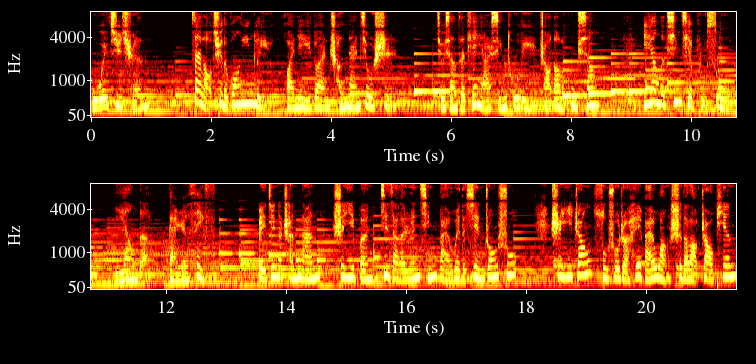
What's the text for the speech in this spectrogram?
五味俱全，在老去的光阴里怀念一段城南旧事，就像在天涯行途里找到了故乡，一样的亲切朴素，一样的感人肺腑。北京的城南是一本记载了人情百味的线装书，是一张诉说着黑白往事的老照片。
